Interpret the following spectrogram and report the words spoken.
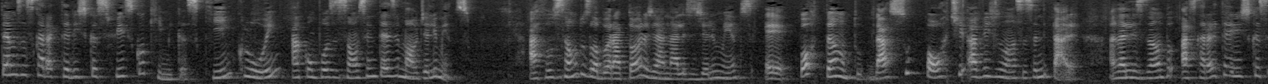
temos as características físico-químicas, que incluem a composição centesimal de alimentos. A função dos laboratórios de análise de alimentos é, portanto, dar suporte à vigilância sanitária, analisando as características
